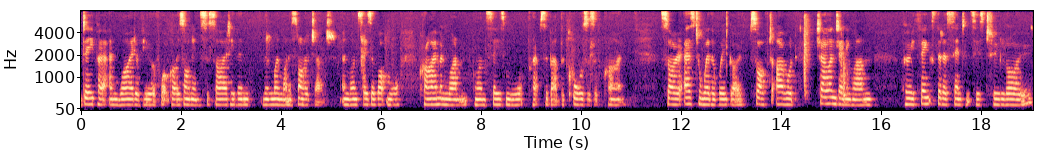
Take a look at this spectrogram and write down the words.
deeper and wider view of what goes on in society than, than when one is not a judge. And one sees a lot more crime and one, one sees more perhaps about the causes of crime. So, as to whether we go soft, I would challenge anyone who thinks that a sentence is too low.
